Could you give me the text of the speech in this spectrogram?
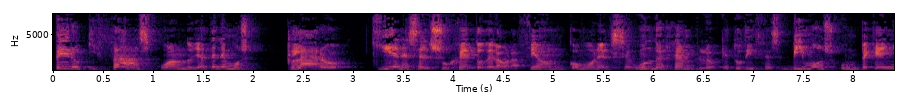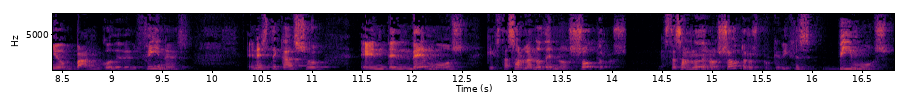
Pero quizás cuando ya tenemos claro quién es el sujeto de la oración, como en el segundo ejemplo que tú dices, vimos un pequeño banco de delfines. En este caso, entendemos que estás hablando de nosotros. Estás hablando de nosotros, porque dices vimos.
